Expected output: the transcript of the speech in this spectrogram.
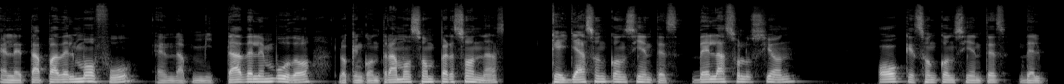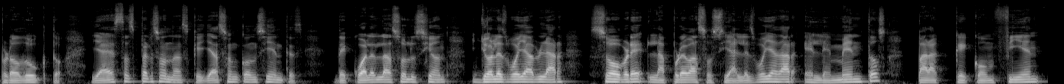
En la etapa del MOFU, en la mitad del embudo, lo que encontramos son personas que ya son conscientes de la solución o que son conscientes del producto. Y a estas personas que ya son conscientes de cuál es la solución, yo les voy a hablar sobre la prueba social. Les voy a dar elementos para que confíen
